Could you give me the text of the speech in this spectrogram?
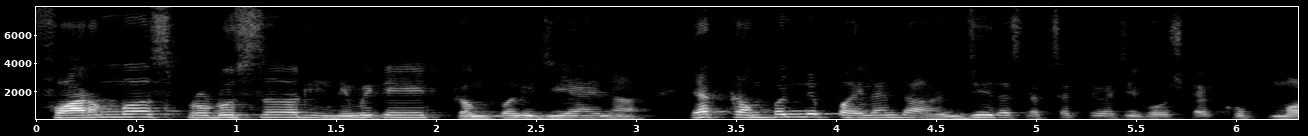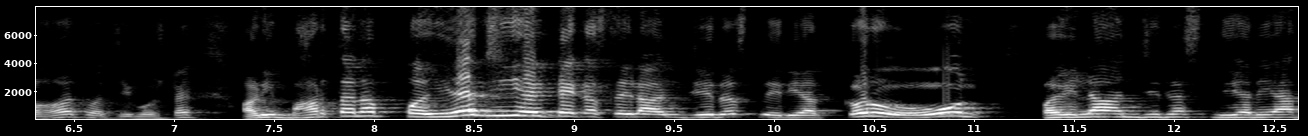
farmers producer limited company जी आहे ना या कंपनीने पहिल्यांदा अंजीरस लक्षात ठेवायची गोष्ट आहे खूप महत्वाची गोष्ट आहे. आणि भारताला पहिला जी आय टॅग असलेला अंजीरस निर्यात करून पहिला अंजीरस निर्यात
